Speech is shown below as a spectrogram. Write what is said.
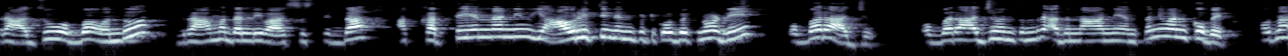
ರಾಜು ಒಬ್ಬ ಒಂದು ಗ್ರಾಮದಲ್ಲಿ ವಾಸಿಸ್ತಿದ್ದ. ಆ ಕಥೆಯನ್ನ ನೀವು ಯಾವ ರೀತಿ ನೆನ್ಪಿಟ್ಕೋಬೇಕು ನೋಡ್ರಿ? ಒಬ್ಬ ರಾಜು. ಒಬ್ಬ ರಾಜು ಅಂತಂದ್ರೆ ಅದು ನಾನೇ ಅಂತ ನೀವು ಅನ್ಕೋಬೇಕು. ಹೌದಾ?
